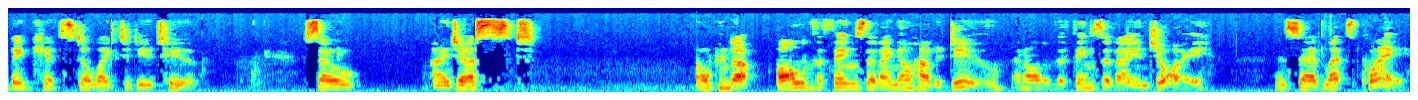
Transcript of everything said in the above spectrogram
big kids still like to do too. So I just opened up all of the things that I know how to do and all of the things that I enjoy and said, let's play.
